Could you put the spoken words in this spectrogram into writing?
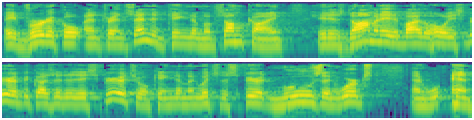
a vertical and transcendent kingdom of some kind. It is dominated by the Holy Spirit because it is a spiritual kingdom in which the Spirit moves and works and, and,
